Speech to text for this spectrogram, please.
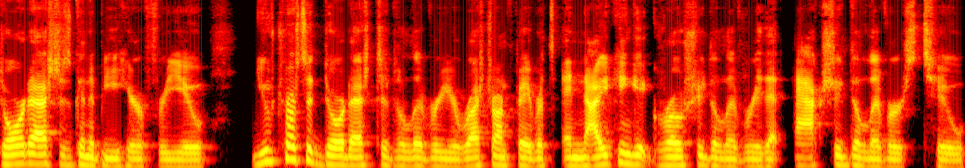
DoorDash is going to be here for you. You've trusted DoorDash to deliver your restaurant favorites, and now you can get grocery delivery that actually delivers too.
